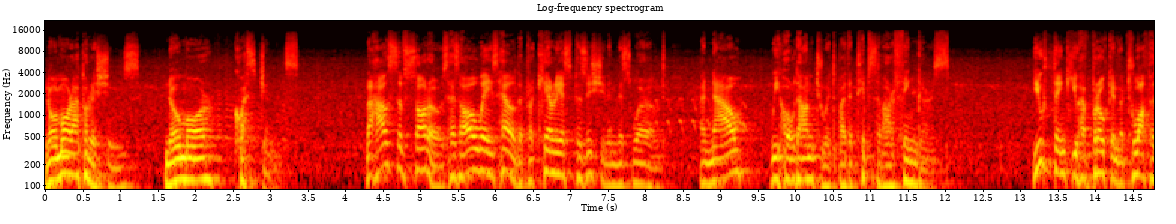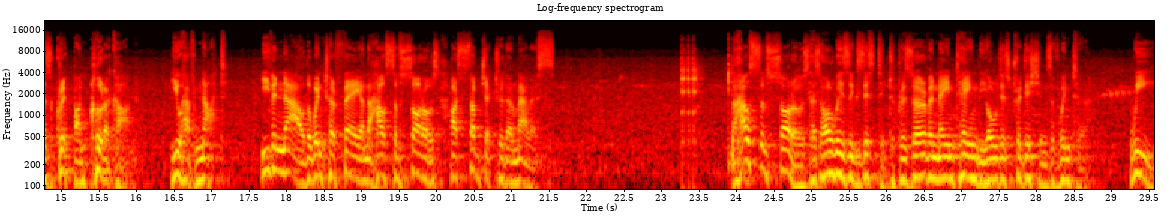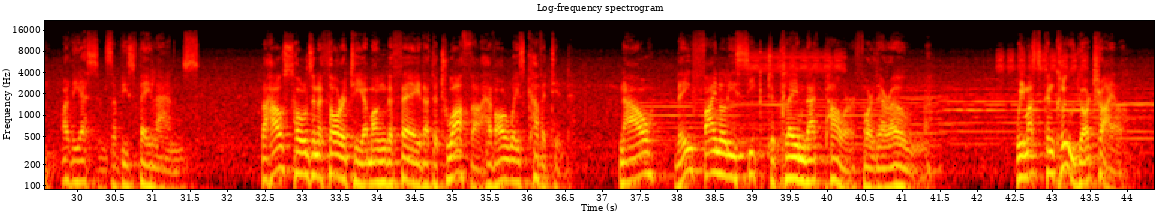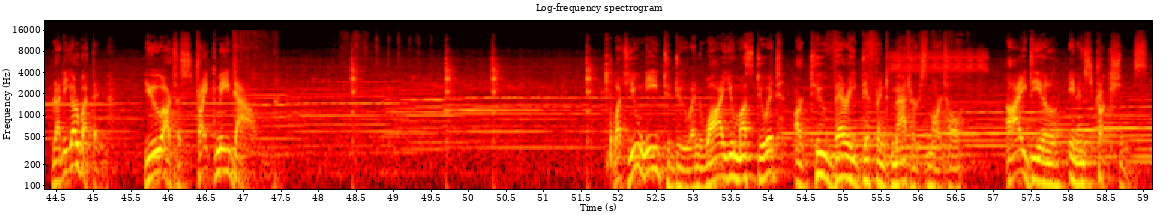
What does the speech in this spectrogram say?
No more apparitions, no more questions. The House of Sorrows has always held a precarious position in this world, and now we hold on to it by the tips of our fingers. You think you have broken the Tuatha's grip on Cluracan. You have not. Even now, the Winter Fae and the House of Sorrows are subject to their malice. The House of Sorrows has always existed to preserve and maintain the oldest traditions of winter. We are the essence of these Fey lands. The House holds an authority among the Fey that the Tuatha have always coveted. Now, they finally seek to claim that power for their own. We must conclude your trial. Ready your weapon. You are to strike me down. What you need to do and why you must do it are two very different matters, mortal. I deal in instructions,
